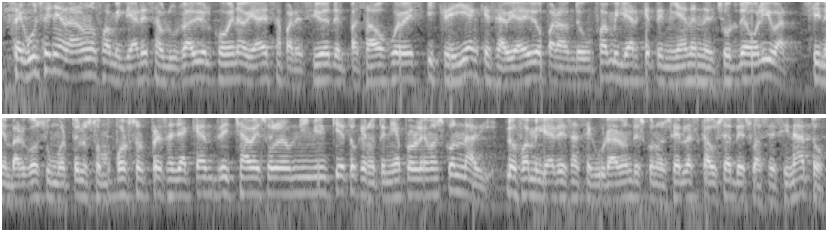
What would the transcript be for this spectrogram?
Según señalaron los familiares a Blue Radio, el joven había desaparecido desde el pasado jueves y creían que se había ido para donde un familiar que tenían en el sur de Bolívar. Sin embargo, su muerte los tomó por sorpresa ya que Andrés Chávez solo era un niño inquieto que no tenía problemas con nadie. Los familiares aseguraron desconocer las causas de su asesinato.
